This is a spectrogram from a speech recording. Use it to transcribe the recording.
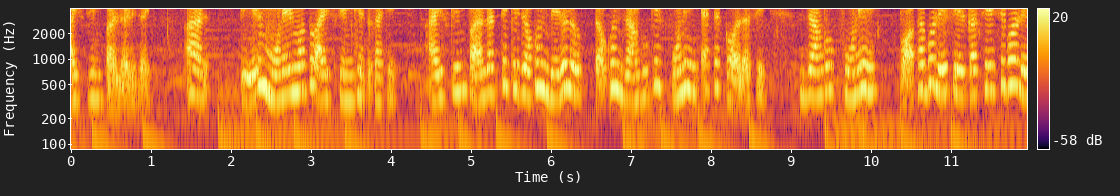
আইসক্রিম পার্লারে যাই। আর এর মনের মতো আইসক্রিম খেতে থাকে। আইসক্রিম পার্লার থেকে যখন বেরোলো তখন জাঙ্কুকের ফোনে একটা কল আসে। জাঙ্কুক ফোনে কথা বলে তের কাছে এসে বলে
